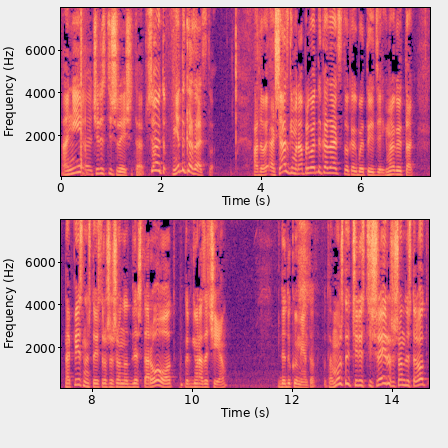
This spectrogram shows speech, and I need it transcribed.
они э, через Тишрей считают. Все это не доказательство. А, давай, а сейчас Гимара приводит доказательства как бы этой идеи. Гимара говорит так. Написано, что есть Рошашона для Штарот. Говорит Гимара, зачем? Для документов. Потому что через Тишрей Рошашон для Штарот,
